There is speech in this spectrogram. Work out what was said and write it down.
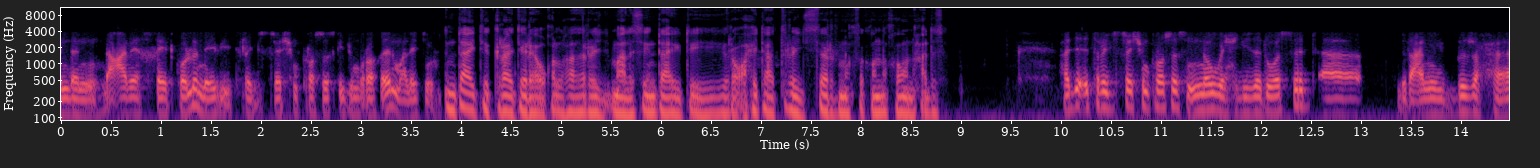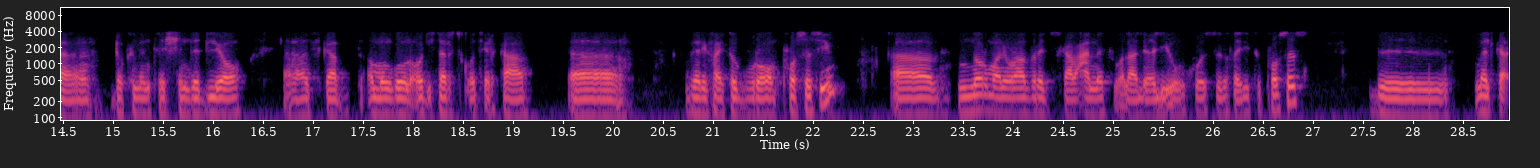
እንደን ንዓበየ ክኸይድ ከሉ ቢ እቲ ረጅስትሬሽን ፕሮሰስ ክጅምሮ ይኽእል ማለት እዩ እንታይ እቲ ክራይቴርያ ውክልካ ማለት እንታይ እቲ ረቑሒታት ረጅስተር ንክትከኑ ክኸውን ሓደ ሰብ ሕዚ እቲ ረጅስትሬሽን ፕሮሰስ ንነዊሕ ግዜ ዝወስድ ብጣዕሚ ብዙሕ ዶክመንቴሽን ዘድልዮ ስጋብ ኣብ መንጎን ኦዲተር ቆፂርካ ቨሪፋይ ተግብሮ ፕሮሰስ እዩ ኖርማል ን ኣቨረጅ ስካብ ዓመት ወላ ልዕሊኡ ክወስድ ዝኸእል ቲ ፕሮሰስ ብመልክዕ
